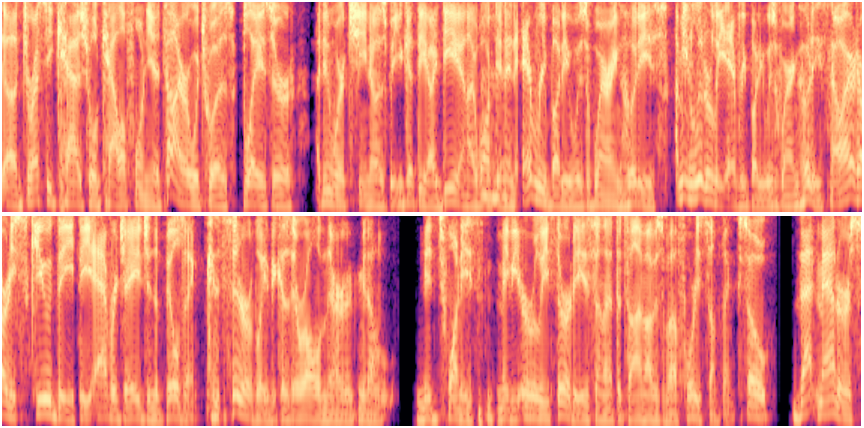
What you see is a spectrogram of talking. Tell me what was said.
uh, dressy casual California attire, which was blazer. I didn't wear chinos, but you get the idea. And I walked mm-hmm. in and everybody was wearing hoodies. I mean, literally everybody was wearing hoodies. Now, I had already skewed the, the average age in the building considerably because they were all in their, you know, mid 20s, maybe early 30s. And at the time, I was about 40 something. So that matters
